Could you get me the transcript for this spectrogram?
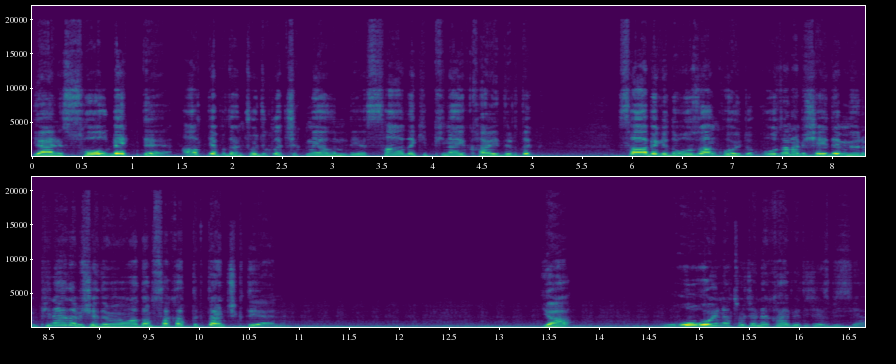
Yani sol bekte altyapıdan çocukla çıkmayalım diye sağdaki Pina'yı kaydırdık. Sağ beke de Ozan koyduk. Ozan'a bir şey demiyorum. Pina'ya da bir şey demiyorum. Adam sakatlıktan çıktı yani. Ya o oynat hoca ne kaybedeceğiz biz ya?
